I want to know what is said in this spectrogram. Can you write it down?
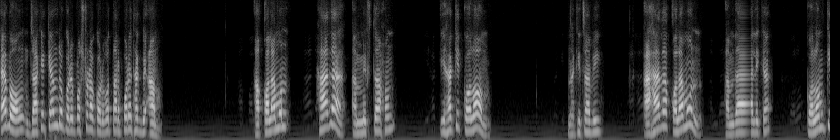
এবং যাকে কেন্দ্র করে প্রশ্নটা করব তারপরে থাকবে আম। কলামুন হাদা আম মিফতাহুন ইহা কি কলম নাকি চাবি আহাদা কলামুন আমদালিকা কলম কি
